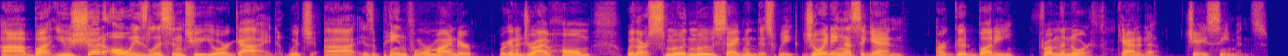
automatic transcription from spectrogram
Uh, but you should always listen to your guide, which uh, is a painful reminder. We're going to drive home with our Smooth Move segment this week. Joining us again, our good buddy from the North, Canada, Jay Siemens.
